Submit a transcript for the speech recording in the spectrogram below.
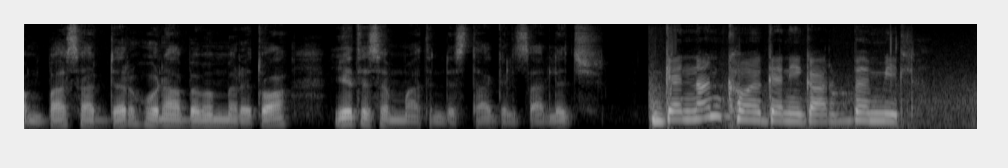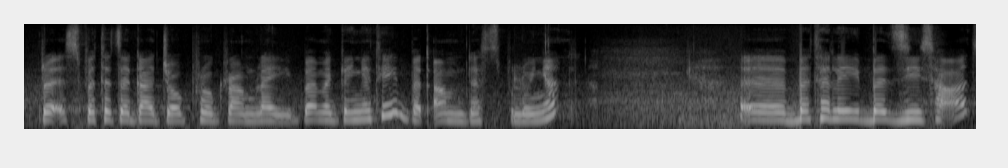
አምባሳደር ሆና በመመረጧ የተሰማትን ደስታ ገልጻለች። ገናን ከወገኔ ጋር በሚል ርዕስ በተዘጋጀው ፕሮግራም ላይ በመገኘቴ በጣም ደስ ብሎኛል። በተለይ በዚህ ሰዓት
